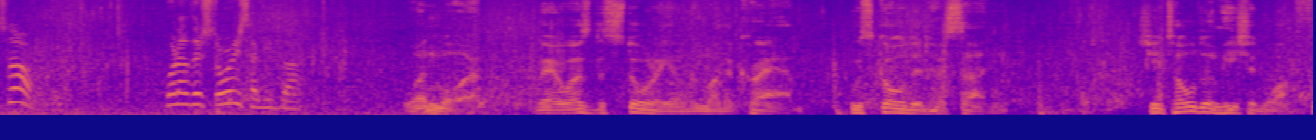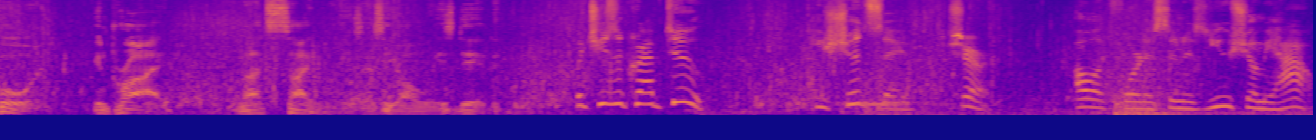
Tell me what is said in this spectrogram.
So, what other stories have you got? One more. There was the story of the mother crab, who scolded her son. She told him he should walk forward, in pride, not sideways as he always did. But she's a crab too. He should say, sure. I'll look for it as soon as you show me how.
